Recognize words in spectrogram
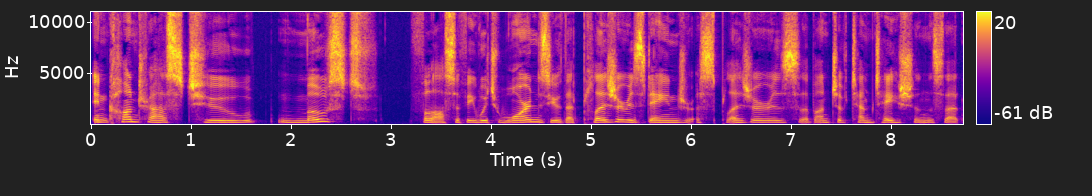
in contrast to most philosophy, which warns you that pleasure is dangerous. Pleasure is a bunch of temptations that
